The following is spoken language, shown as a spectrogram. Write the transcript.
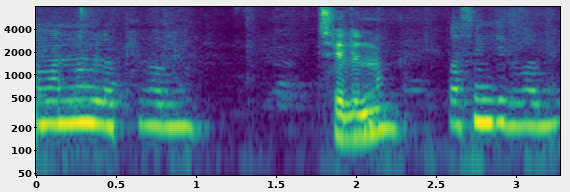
আমার নাম লক্ষ্মী বর্মন। ছেলের নাম? প্রসেনজিৎ বর্মন।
